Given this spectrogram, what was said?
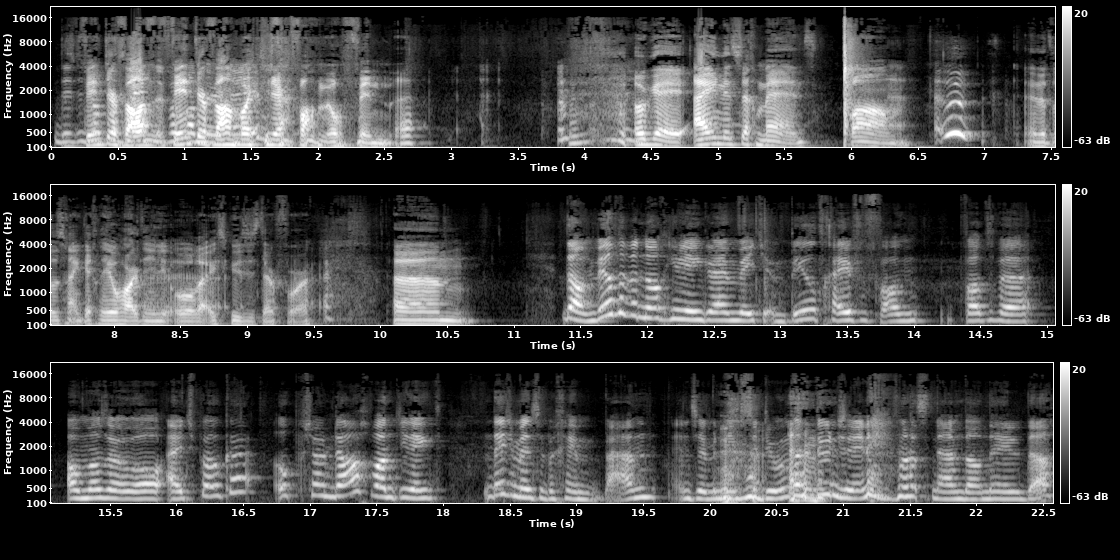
Dit is Vind ervan, vind ervan wat je ervan wil vinden. Oké, einde segment. Bam. En dat was waarschijnlijk echt heel hard in jullie oren. Excuses daarvoor. Ehm, Dan wilden we nog jullie een klein beetje een beeld geven van wat we allemaal zo wel uitspoken op zo'n dag. Want je denkt, deze mensen hebben geen baan en ze hebben niets te doen. Wat doen ze in hemelsnaam dan de hele dag?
